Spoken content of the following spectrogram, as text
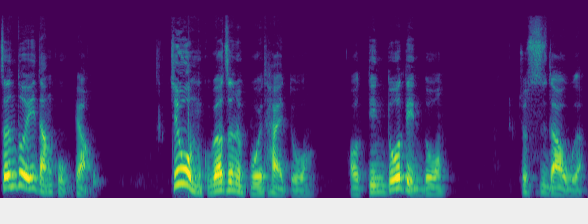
针对一档股票，其实我们股票真的不会太多哦，顶多顶多就四到五档。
